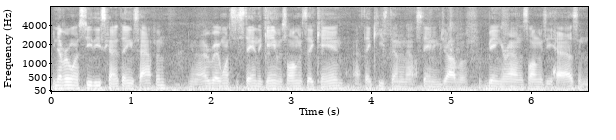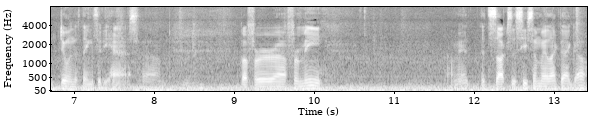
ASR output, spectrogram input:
you never want to see these kind of things happen. You know, everybody wants to stay in the game as long as they can. I think he's done an outstanding job of being around as long as he has and doing the things that he has. Um, but for uh, for me, I mean, it, it, sucks to see somebody like that go.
